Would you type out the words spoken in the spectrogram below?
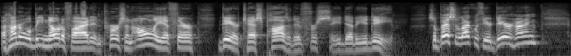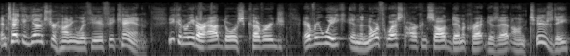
A hunter will be notified in person only if their deer tests positive for CWD. So, best of luck with your deer hunting and take a youngster hunting with you if you can. You can read our outdoors coverage every week in the Northwest Arkansas Democrat Gazette on Tuesday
